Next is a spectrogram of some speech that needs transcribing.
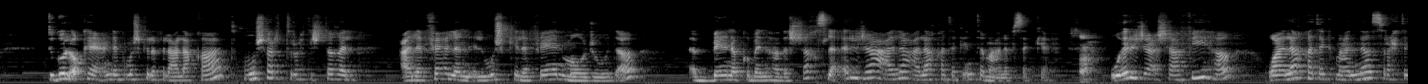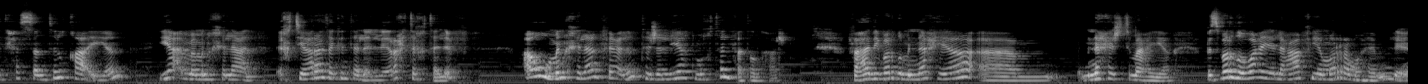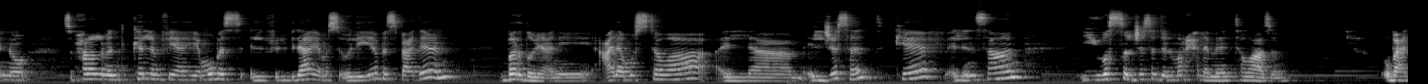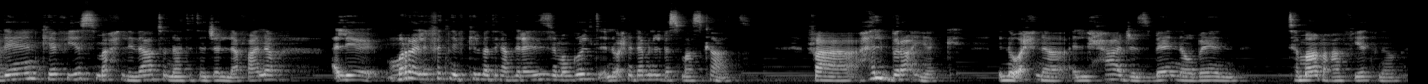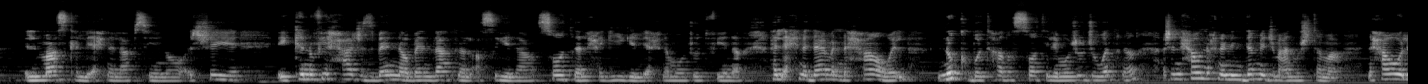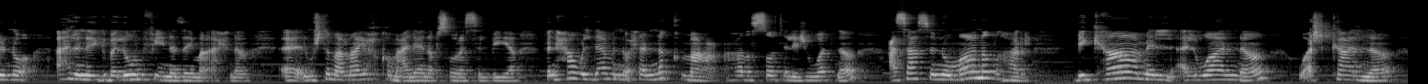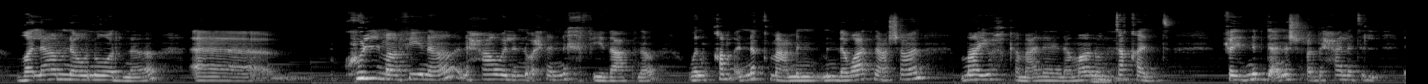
تقول أوكي عندك مشكلة في العلاقات مو شرط تروح تشتغل على فعلا المشكلة فين موجودة. بينك وبين هذا الشخص لا ارجع على علاقتك أنت مع نفسك كيف؟ صح. وارجع شافيها وعلاقتك مع الناس راح تتحسن تلقائيا يا أما من خلال اختياراتك أنت اللي راح تختلف أو من خلال فعلا تجليات مختلفة تظهر. فهذه برضو من ناحية من ناحية اجتماعية. بس برضو وعي العافية مرة مهم لأنه سبحان الله لما نتكلم فيها هي مو بس في البداية مسؤولية بس بعدين برضو يعني على مستوى الجسد كيف الإنسان يوصل جسده لمرحلة من التوازن. وبعدين كيف يسمح لذاته إنها تتجلى. فأنا اللي مرة لفتني في كلمتك عبد العزيز لما قلت إنه إحنا دائما نلبس ماسكات. فهل برأيك إنه إحنا الحاجز بيننا وبين تمام عافيتنا الماسك اللي إحنا لابسينه الشيء كأنه في حاجز بيننا وبين ذاتنا الأصيلة صوتنا الحقيقي اللي إحنا موجود فينا. هل إحنا دائما نحاول نكبت هذا الصوت اللي موجود جوتنا عشان نحاول إحنا نندمج مع المجتمع نحاول إنه أهلنا يقبلون فينا زي ما إحنا. آه، المجتمع ما يحكم علينا بصورة سلبية. فنحاول دائما إنه إحنا نقمع هذا الصوت اللي جوتنا على أساس إنه ما نظهر بكامل ألواننا وأشكالنا ظلامنا ونورنا كل ما فينا نحاول إنه إحنا نخفي ذاتنا ونقمع من من ذواتنا عشان ما يحكم علينا ما ننتقد. فنبدأ نشعر بحالة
